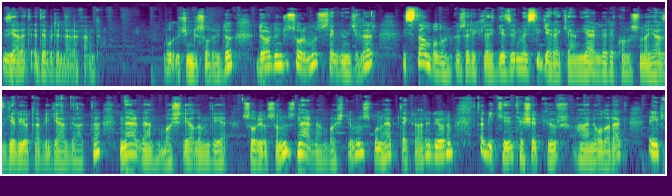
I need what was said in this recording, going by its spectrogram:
ziyaret edebilirler efendim. Bu üçüncü soruydu. Dördüncü sorumuz sevgili dinleyiciler İstanbul'un özellikle gezilmesi gereken yerleri konusunda yaz geliyor tabii geldi hatta. Nereden başlayalım diye soruyorsunuz. Nereden başlıyoruz? Bunu hep tekrar ediyorum. Tabii ki teşekkür hane olarak Eyüp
